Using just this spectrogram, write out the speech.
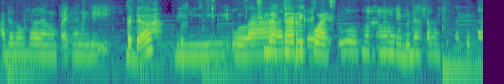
ada novel yang pengen di bedah? diulas Silakan di request. mm-mm, dibedah sama kita kita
